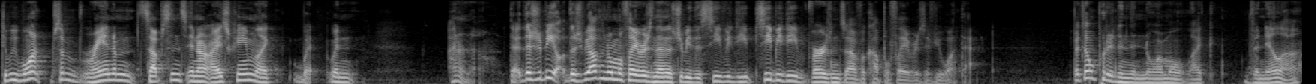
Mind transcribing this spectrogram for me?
do we want some random substance in our ice cream? Like when, when I don't know. There, there should be there should be all the normal flavors, and then there should be the CBD CBD versions of a couple flavors if you want that. But don't put it in the normal like vanilla.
